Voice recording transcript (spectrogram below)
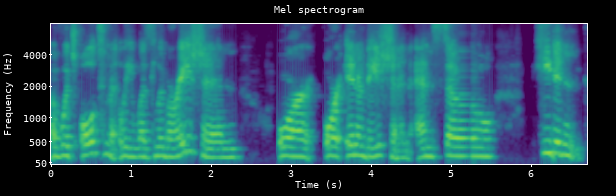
of which ultimately was liberation or or innovation. And so he didn't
